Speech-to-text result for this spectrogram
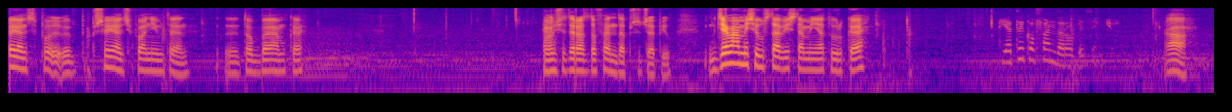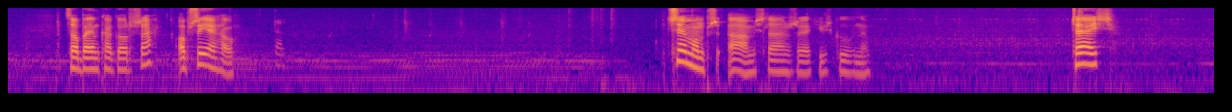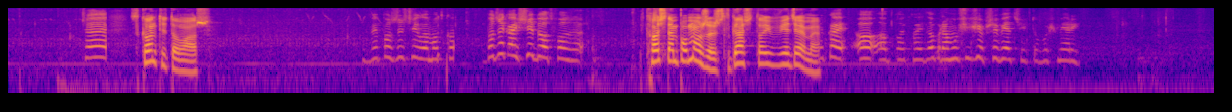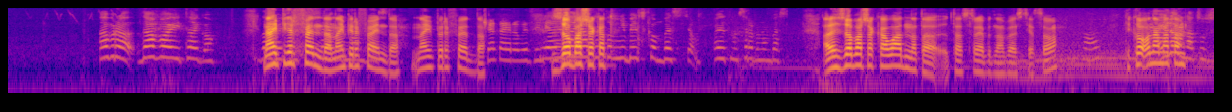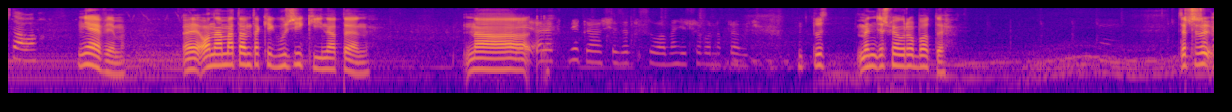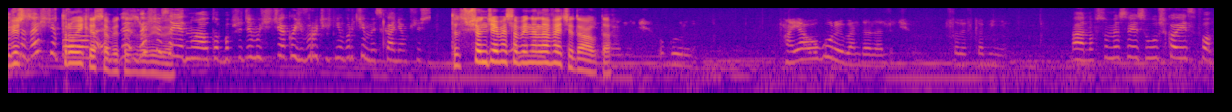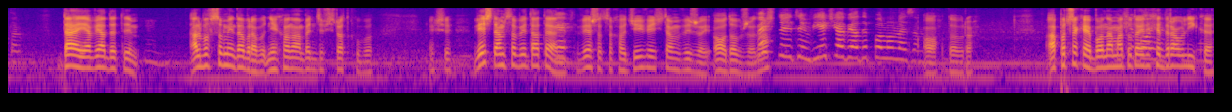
Przejąć po, przejąć po nim ten, to BMK. On się teraz do Fenda przyczepił. Gdzie mamy się ustawić na miniaturkę? Ja tylko Fenda robię zdjęcie. A. Co, BMK gorsza? O, przyjechał. Tak. Czym on przy... A, myślałem, że jakimś gównem. Cześć! Czy Skąd ty to masz? wypożyczyłem od ko- Poczekaj, szyby otworzę. Chodź tam pomożesz, zgaś to i wjedziemy. Czekaj, o, o, czekaj, dobra, musi się przewietrzyć tu, bo śmieri. Dobra, dawaj tego. Dawaj Najpierw Fenda, najpierw. Fenda, najpierw Fenda. Czekaj, robię zdjęcie. Zobacz, ja jaka jadę t- tą niebieską bestią, e, tą srebrną bestią. Ale zobacz jaka ładna ta, ta srebrna bestia, co? No. Tylko ona ma Ile tam... ona tu stała? Nie wiem. E, Ona ma tam takie guziki na ten. Na. Ej, Elektryka się zepsuła, będzie trzeba naprawić. Tu jest- Będziesz miał robotę. Hmm. Znaczy, Wiesz, wiesz, co, weźcie, w trójkę bo- sobie to we- Weźcie zrobimy. sobie jedno auto, bo przecież musicie jakoś wrócić, nie wrócimy z Kanią wszyscy. To wsiądziemy sobie na lewecie do auta. Leżeć U góry. A ja u góry będę leżeć. Sobie w kabinie. A, no w sumie sobie jest łóżko i jest fotel. Daj, ja wjadę tym. Hmm. Albo w sumie dobra, bo niech ona będzie w środku, bo. Jak się. Wieź tam sobie ta ten. Wiesz o co chodzi? Wieź tam wyżej. O, dobrze, no. Weź ty tym wiecie, a wjadę polonezem. O, dobra. A poczekaj, bo ona ma Ja się tutaj boję. hydraulikę.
